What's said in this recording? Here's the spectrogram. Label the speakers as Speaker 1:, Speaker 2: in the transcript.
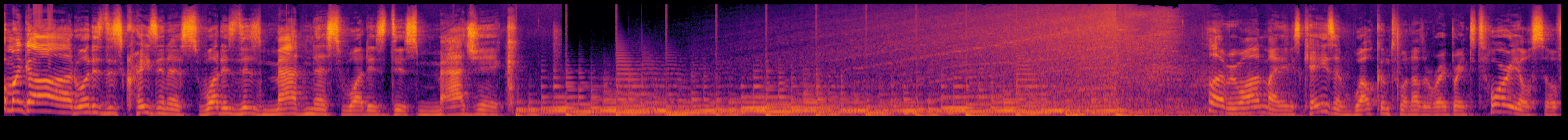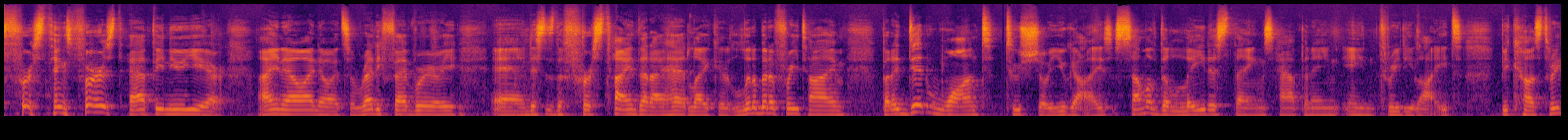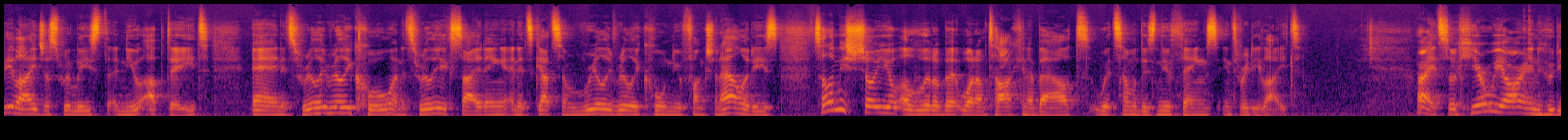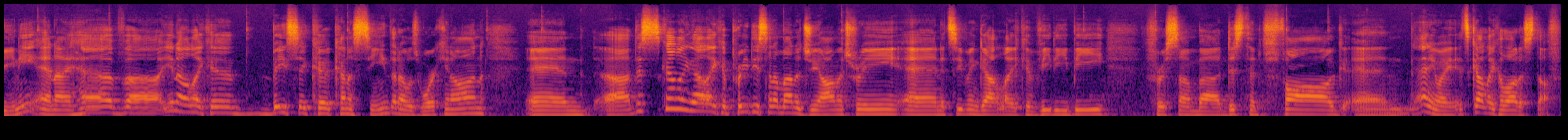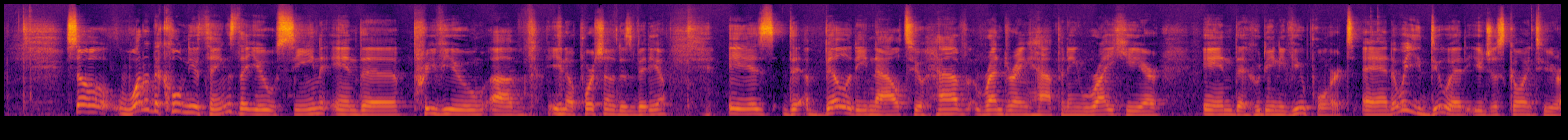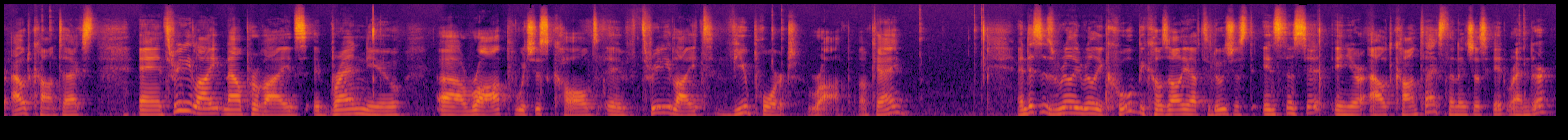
Speaker 1: Oh my god, what is this craziness? What is this madness? What is this magic? Everyone, my name is Kays and welcome to another Right Brain tutorial. So first things first, Happy New Year. I know, I know, it's already February and this is the first time that I had like a little bit of free time, but I did want to show you guys some of the latest things happening in 3Delight because 3Delight just released a new update and it's really really cool and it's really exciting and it's got some really really cool new functionalities so let me show you a little bit what I'm talking about with some of these new things in 3Delight. Alright, so here we are in Houdini and I have, uh, you know, like a basic uh, kind of scene that I was working on and uh, this has kind of got like a pretty decent amount of geometry and it's even got like a VDB for some uh, distant fog and anyway, it's got like a lot of stuff. So one of the cool new things that you've seen in the preview of you know portion of this video is the ability now to have rendering happening right here in the Houdini viewport. And the way you do it, you just go into your out context and 3Delight now provides a brand new uh, ROP, which is called a 3Delight viewport ROP, okay? And this is really, really cool because all you have to do is just instance it in your out context and then just hit render.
